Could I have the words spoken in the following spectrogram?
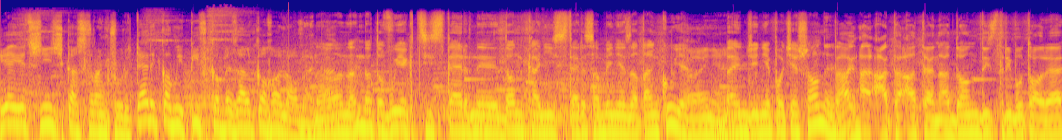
Jajeczniczka z frankfurterką i piwko bezalkoholowe. No, no, no to wujek cisterny, Don Kanister sobie nie zatankuje. Oj, nie. Będzie niepocieszony. Tak, a, a, ta, a ten, a Don Distributore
